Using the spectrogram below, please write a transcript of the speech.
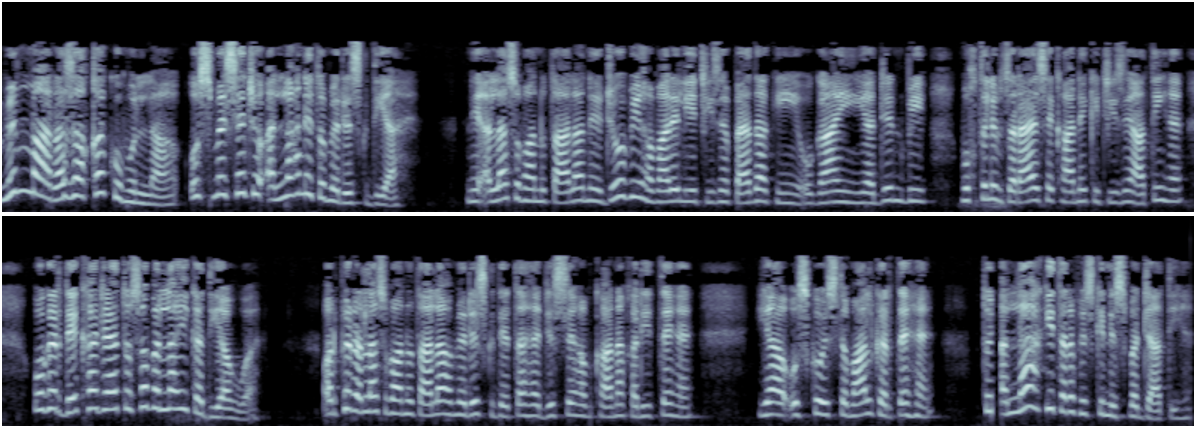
مما رضا کم اللہ، اس میں سے جو اللہ نے تمہیں رسک دیا ہے۔ یعنی اللہ سبحان تعالیٰ نے جو بھی ہمارے لیے چیزیں پیدا کی اگائی یا جن بھی مختلف ذرائع سے کھانے کی چیزیں آتی ہیں، وہ اگر دیکھا جائے تو سب اللہ ہی کا دیا ہوا ہے۔ اور پھر اللہ سبحان تعالیٰ ہمیں رسک دیتا ہے جس سے ہم کھانا خریدتے ہیں۔ یا اس کو استعمال کرتے ہیں، تو اللہ کی طرف اس کی نسبت جاتی ہے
